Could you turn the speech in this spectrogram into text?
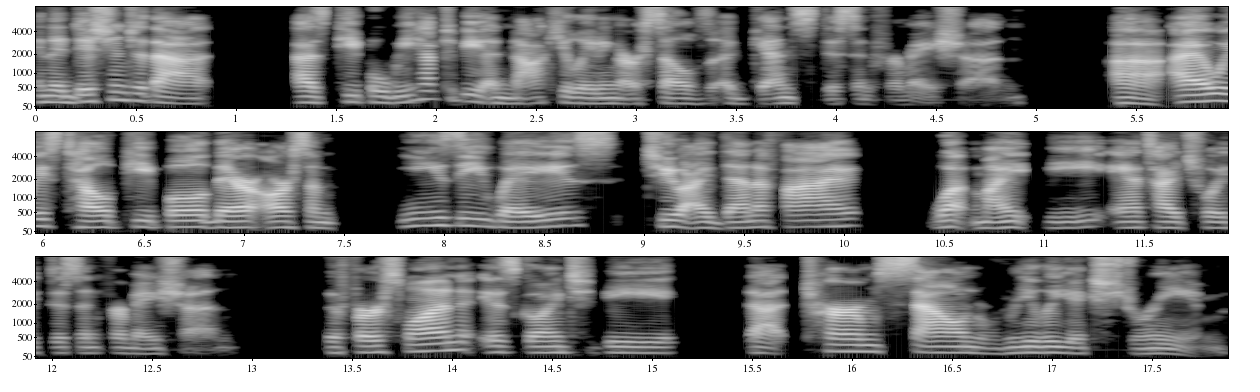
In addition to that, as people, we have to be inoculating ourselves against disinformation. Uh, I always tell people there are some easy ways to identify what might be anti choice disinformation. The first one is going to be that terms sound really extreme.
